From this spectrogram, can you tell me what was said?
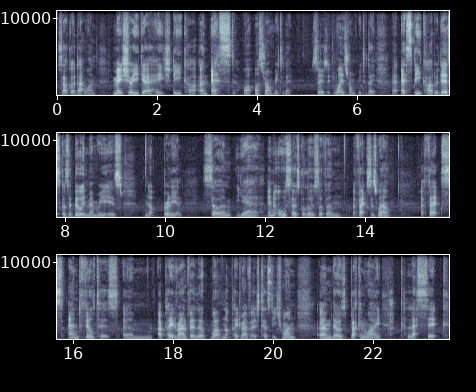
so I got that one make sure you get a HD card an S what what's wrong with me today seriously, what is wrong with me today? Uh, SD card with this because the built-in memory is not brilliant. So um, yeah, and it also has got loads of um, effects as well, effects and filters. Um, I played around for a little, well, not played around but it, just tested each one. Um, there was black and white, classic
